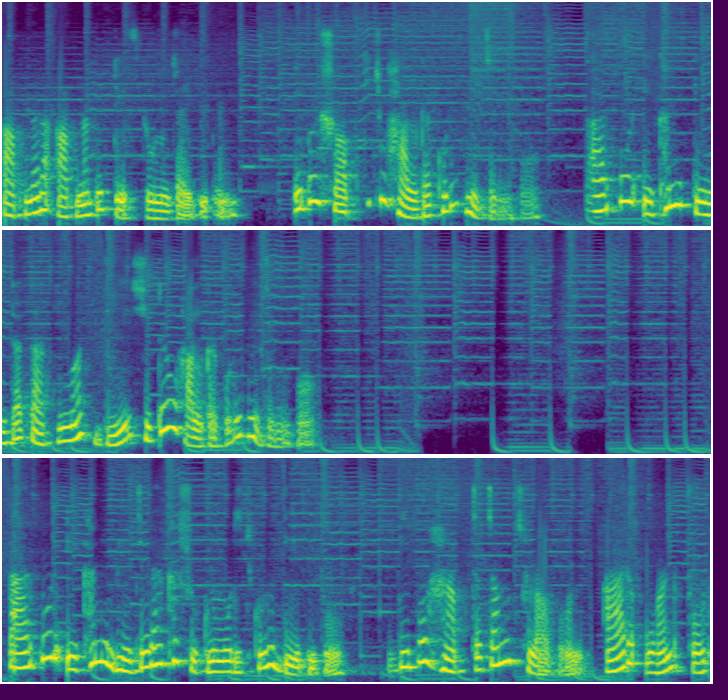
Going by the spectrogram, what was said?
আপনারা আপনাদের টেস্ট অনুযায়ী দিবেন। এবার সব কিছু হালকা করে ভেজে নেব। তারপর এখানে তিনটা টাকি মাছ দিয়ে সেটাও হালকা করে ভেজে নেব। তারপর এখানে ভেজে রাখা শুকনো মরিচগুলো দিয়ে দিব। দিব হাফ চা চামচ লবণ আর ওয়ান ফোর্থ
